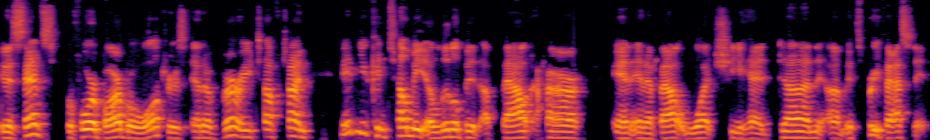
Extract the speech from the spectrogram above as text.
in a sense, before Barbara Walters at a very tough time maybe you can tell me a little bit about her and, and about what she had done. Um, it's pretty fascinating.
